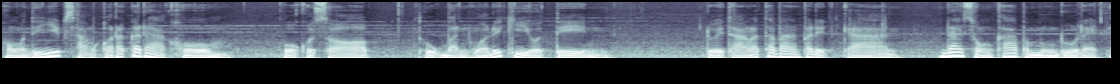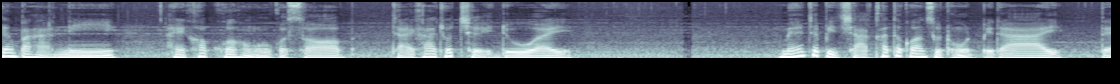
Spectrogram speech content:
ของวันที่ 23 กรกฎาคม โอโกซอฟถูกบันหัวด้วยกิโยติน โดยทางรัฐบาลเผด็จการได้ส่งค่าบำรุงดูแลเครื่องประหารนี้ ให้ครอบครัวของโอโกซอฟจ่ายค่าชดเชยด้วย แม้จะปิดฉากฆาตกรสุดโหดไปได้ แต่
